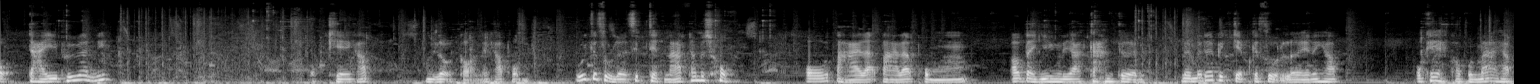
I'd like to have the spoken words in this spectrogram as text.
ตกใจเพื่อนนี่โอเคครับรีโหลดก่อนนะครับผมอุ้ยกระสุนเหลือ 17 นัดท่านผู้ชมโอ้ตายแล้วตายแล้วผมเอาแต่ยิงระยะกลางเกิน เลยไม่ได้ไปเก็บกระสุนเลยนะครับ โอเค ขอบคุณมากครับ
